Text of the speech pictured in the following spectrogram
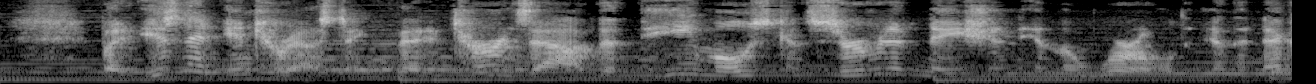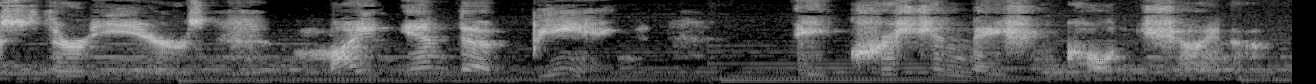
But isn't it interesting that it turns out that the most conservative nation in the world in the next 30 years might end up being a Christian nation called China?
